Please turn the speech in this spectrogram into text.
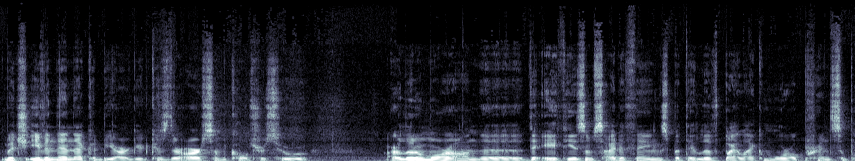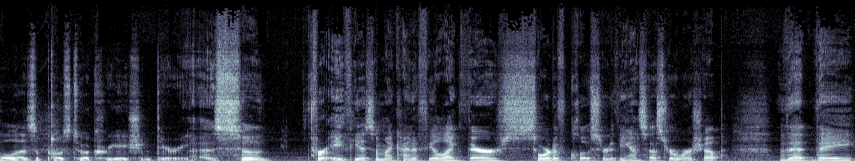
Which even then that could be argued because there are some cultures who are a little more on the the atheism side of things but they live by like moral principle as opposed to a creation theory. Uh, so for atheism i kind of feel like they're sort of closer to the ancestor worship that they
